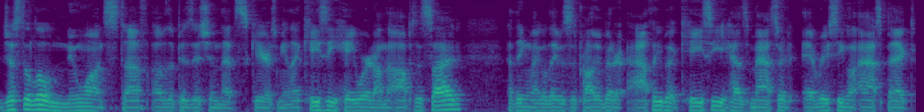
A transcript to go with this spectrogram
just the little nuanced stuff of the position that scares me. Like Casey Hayward on the opposite side, I think Michael Davis is probably a better athlete, but Casey has mastered every single aspect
